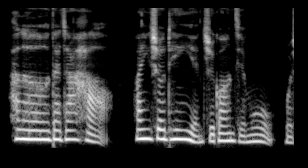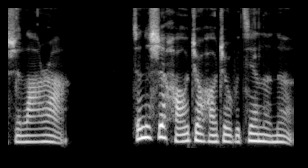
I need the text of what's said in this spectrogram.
Hello，大家好，欢迎收听颜之光节目，我是 Lara。真的是好久好久不见了呢。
